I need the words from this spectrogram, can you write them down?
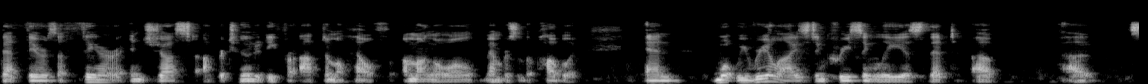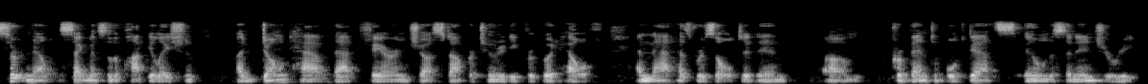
that there's a fair and just opportunity for optimal health among all members of the public. And what we realized increasingly is that uh, uh, certain segments of the population uh, don't have that fair and just opportunity for good health. And that has resulted in um, preventable deaths, illness, and injury.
